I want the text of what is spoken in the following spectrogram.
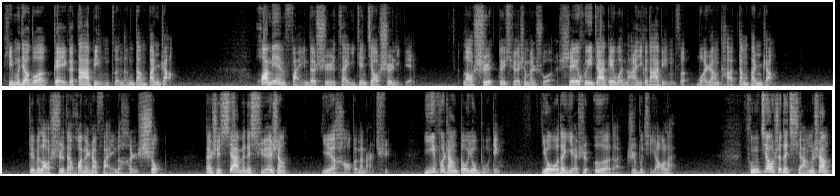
题目叫做“给个大饼子能当班长”。画面反映的是在一间教室里边，老师对学生们说：“谁回家给我拿一个大饼子，我让他当班长。”这位老师在画面上反映的很瘦，但是下面的学生也好不到哪儿去，衣服上都有补丁，有的也是饿得直不起腰来。从教室的墙上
